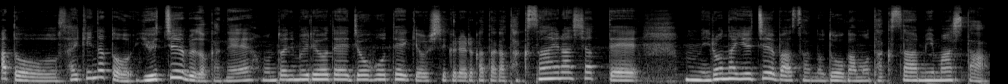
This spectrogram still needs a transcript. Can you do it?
あと最近だと YouTube とかね本当に無料で情報提供してくれる方がたくさんいらっしゃって、うん、いろんな YouTuber さんの動画もたくさん見ました。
